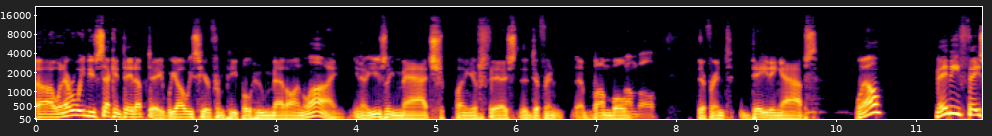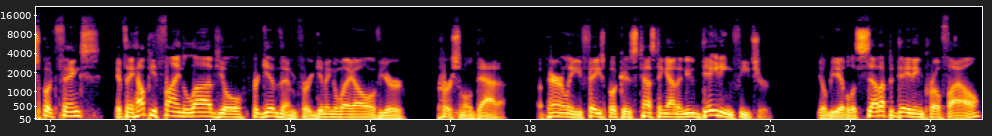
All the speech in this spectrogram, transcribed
Uh, whenever we do second date update, we always hear from people who met online. You know, usually Match, Plenty of Fish, the different uh, Bumble, Bumble. different dating apps. Well, maybe Facebook thinks if they help you find love, you'll forgive them for giving away all of your personal data. Apparently, Facebook is testing out a new dating feature. You'll be able to set up a dating profile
